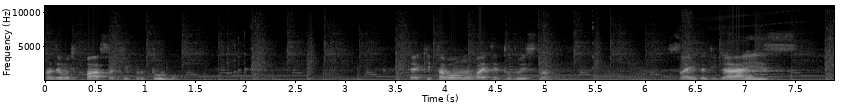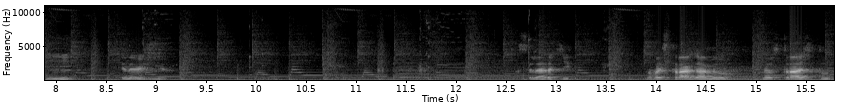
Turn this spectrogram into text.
fazer um espaço aqui pro tubo. Até aqui tá bom, não vai ter tudo isso não. Saída de gás e energia. Acelera aqui. Não vai estragar meu, meus trajes tudo.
